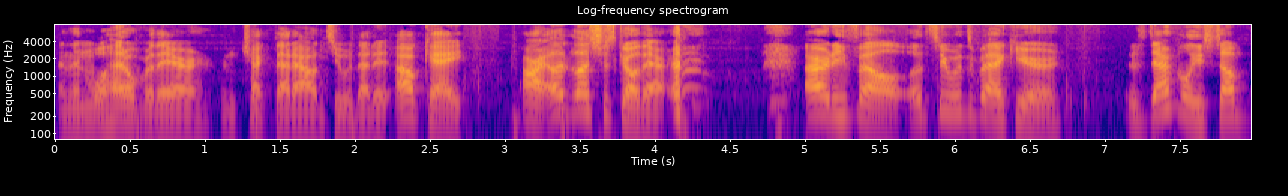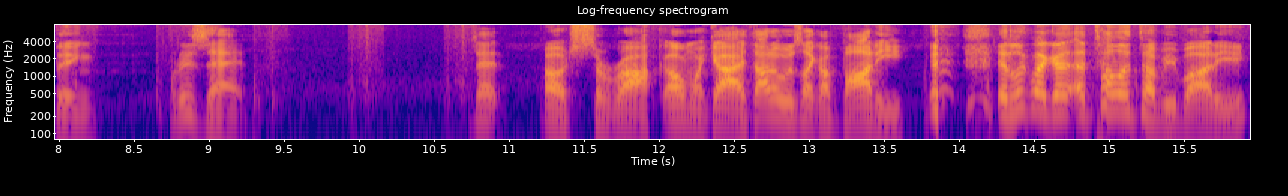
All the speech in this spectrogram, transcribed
And then we'll head over there and check that out and see what that is. Okay. Alright, let's just go there. I already fell. Let's see what's back here. There's definitely something. What is that? Is that... Oh, it's just a rock. Oh my god, I thought it was like a body. it looked like a, a Teletubby body.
